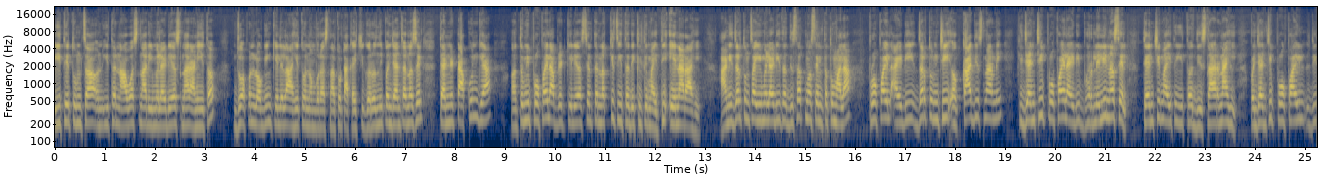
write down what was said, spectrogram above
इथे तुमचा इथं नाव असणार ईमेल आय डी असणार आणि इथं जो आपण लॉग इन केलेला आहे तो नंबर असणार. तो टाकायची गरज नाही. पण ज्यांचा नसेल त्यांनी टाकून घ्या. तुम्ही प्रोफाईल अपडेट केली असेल तर नक्कीच इथं देखील ती माहिती येणार आहे. आणि जर तुमचा ईमेल आय डी इथं दिसत नसेल तर तुम्हाला प्रोफाईल आय डी जर तुमची का दिसणार नाही की ज्यांची प्रोफाईल आय डी भरलेली नसेल त्यांची माहिती इथं दिसणार नाही. पण ज्यांची प्रोफाईल जी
